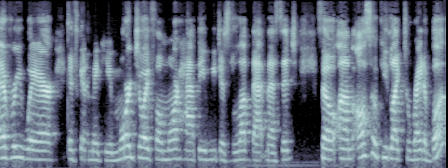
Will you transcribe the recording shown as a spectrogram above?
everywhere. It's going to make you more joyful, more happy. We just love that message. So, um, also, if you'd like to write a book,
